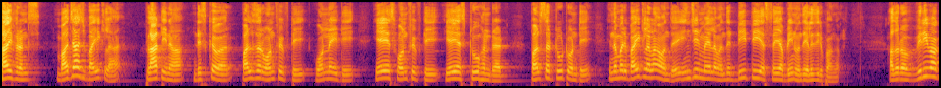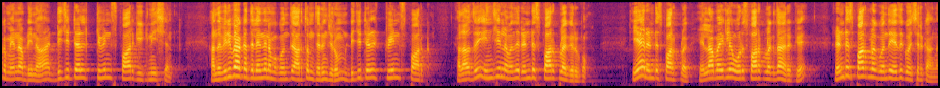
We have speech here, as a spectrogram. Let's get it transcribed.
ஹாய் ஃப்ரெண்ட்ஸ் பஜாஜ் பைக்கில் Platina Discover Pulsar one fifty one eighty AS one fifty AS two hundred Pulsar two twenty இந்த மாதிரி பைக்லலாம் வந்து இன்ஜின் மேலே வந்து டிடிஎஸ்ஐ அப்படின்னு வந்து எழுதியிருப்பாங்க. அதோட விரிவாக்கம் என்ன அப்படின்னா டிஜிட்டல் ட்வின் ஸ்பார்க் இக்னிஷன் அந்த விரிவாக்கத்துலேருந்து நமக்கு வந்து அர்த்தம் தெரிஞ்சிடும் டிஜிட்டல் ட்வின் ஸ்பார்க் அதாவது இன்ஜினில் வந்து ரெண்டு ஸ்பார்க் ப்ளக் இருக்கும். ஏன் ரெண்டு ஸ்பார்க் ப்ளக் எல்லா பைக்லேயும் ஒரு ஸ்பார்க் ப்ளக் தான் இருக்குது ரெண்டு ஸ்பார்க் ப்ளக் வந்து எதுக்கு வச்சுருக்காங்க?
